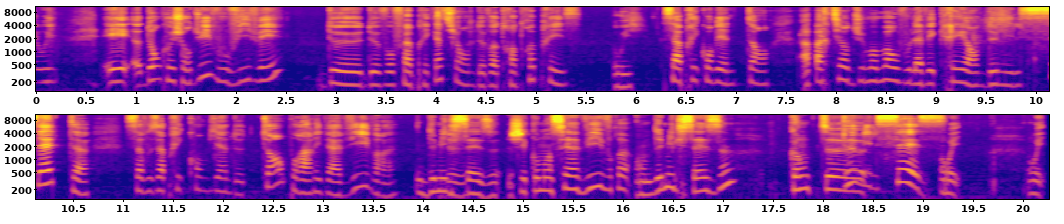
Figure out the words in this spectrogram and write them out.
Et oui. Et euh, donc aujourd'hui, vous vivez de, de vos fabrications, de votre entreprise. Oui. Ça a pris combien de temps? À partir du moment où vous l'avez créé en 2007, ça vous a pris combien de temps pour arriver à vivre? 2016. J'ai commencé à vivre en 2016 quand. euh, 2016 Oui, oui.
